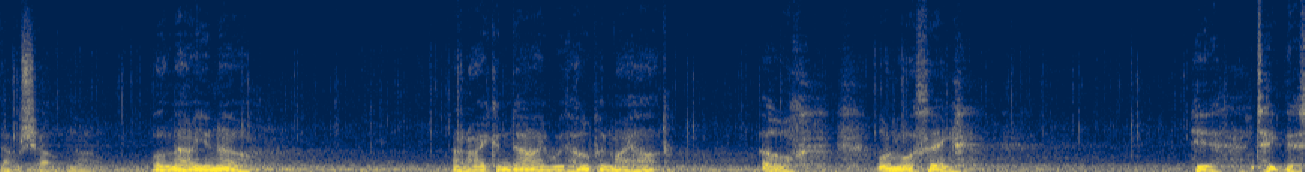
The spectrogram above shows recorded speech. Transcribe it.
thou shalt know. Well, now you know. And I can die with hope in my heart. Oh, one more thing. Here, take this.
